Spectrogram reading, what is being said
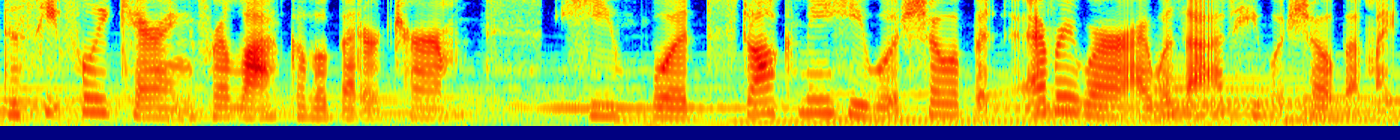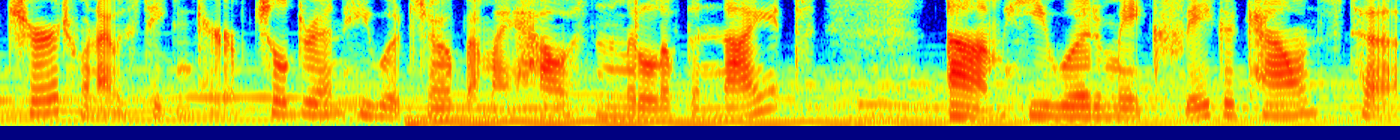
deceitfully caring, for lack of a better term. He would stalk me. He would show up at everywhere I was at. He would show up at my church when I was taking care of children. He would show up at my house in the middle of the night. Um, he would make fake accounts to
